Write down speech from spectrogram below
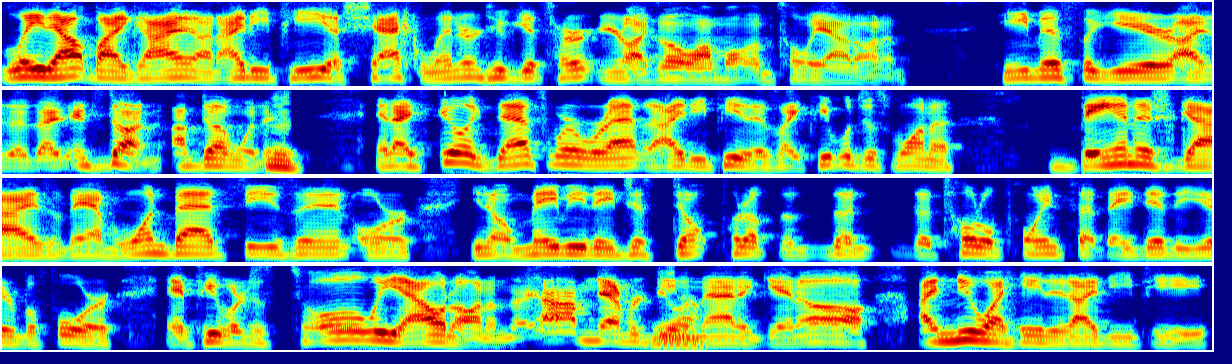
laid out by a guy on IDP, a Shaq Leonard who gets hurt, and you're like, oh, I'm I'm totally out on him. He missed a year. I, I it's done. I'm done with it. Mm. And I feel like that's where we're at at IDP. It's like people just want to banish guys if they have one bad season or you know maybe they just don't put up the the, the total points that they did the year before and people are just totally out on them Like, i'm never doing Yeah. that again oh i knew i hated idp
